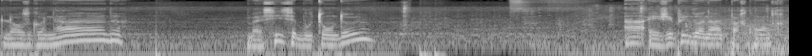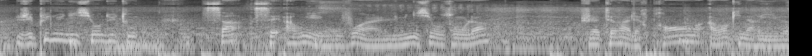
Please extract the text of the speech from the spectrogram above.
Lance-grenade. Bah si, c'est bouton 2. Ah, et j'ai plus de grenade par contre. J'ai plus de munitions du tout. Ça, c'est... Ah oui, on voit, hein, les munitions sont là. J'ai intérêt à les reprendre avant qu'ils n'arrivent.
